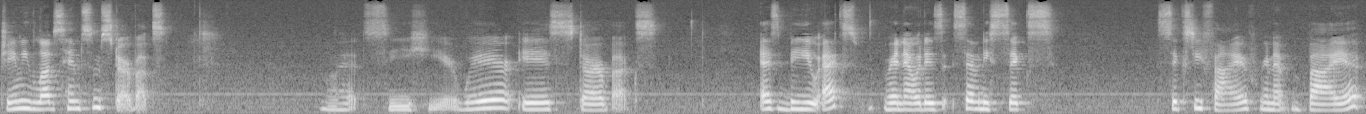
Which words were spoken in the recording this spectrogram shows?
Jamie loves him some Starbucks. Let's see here. Where is Starbucks? SBUX. Right now it is 76.65. We're going to buy it.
